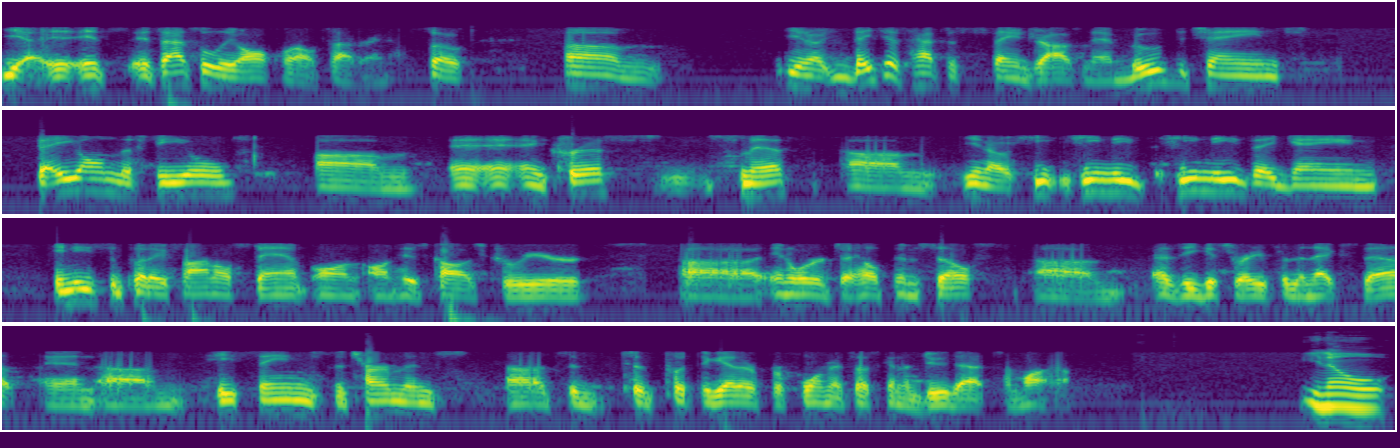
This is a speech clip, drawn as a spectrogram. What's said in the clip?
yeah, it, it's it's absolutely awful outside right now. So, um, you know, they just have to sustain drives, man. Move the chains, stay on the field. Um, and, and Chris Smith, um, you know, he, he needs he needs a game. He needs to put a final stamp on on his college career uh, in order to help himself um, as he gets ready for the next step. And um, he seems determined uh, to to put together a performance that's going to do that tomorrow. You know,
